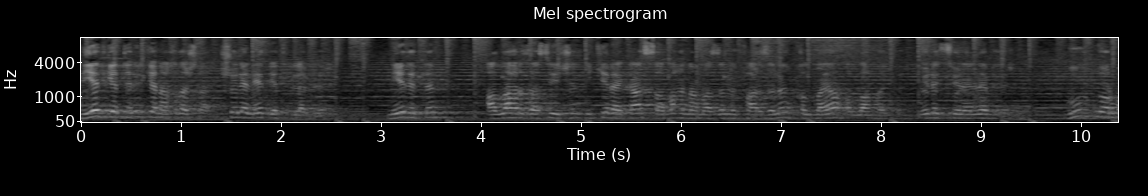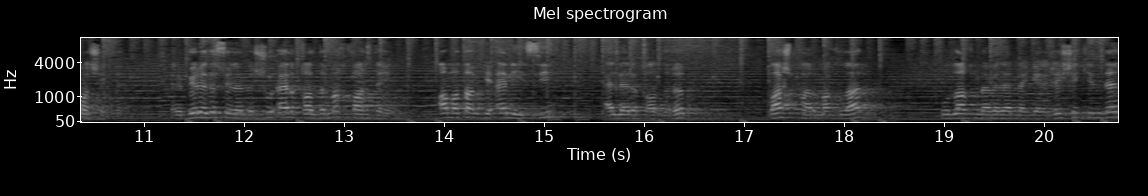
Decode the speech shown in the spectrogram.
Niyet getirirken arkadaşlar şöyle niyet getirilebilir. Niyet ettim Allah rızası için iki rekat sabah namazının farzını kılmaya Allahu Ekber. Böyle söylenilebilir. Bu normal şekilde. Yani böyle de söylenebilir. Şu el kaldırmak farz değil. Ama tabii ki en iyisi elleri kaldırıp baş parmaklar kulak memelerine gelecek şekilde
